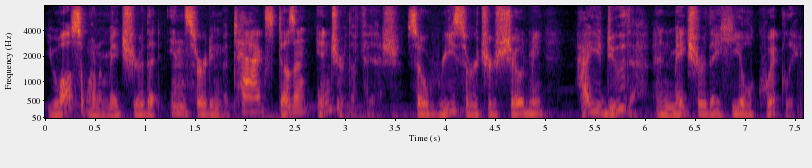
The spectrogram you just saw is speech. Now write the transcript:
You also want to make sure that inserting the tags doesn't injure the fish, so researchers showed me how you do that and make sure they heal quickly.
